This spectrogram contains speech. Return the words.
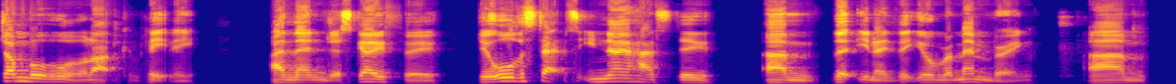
jumble all up completely, and then just go through, do all the steps that you know how to do, um, that you know that you're remembering, um,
